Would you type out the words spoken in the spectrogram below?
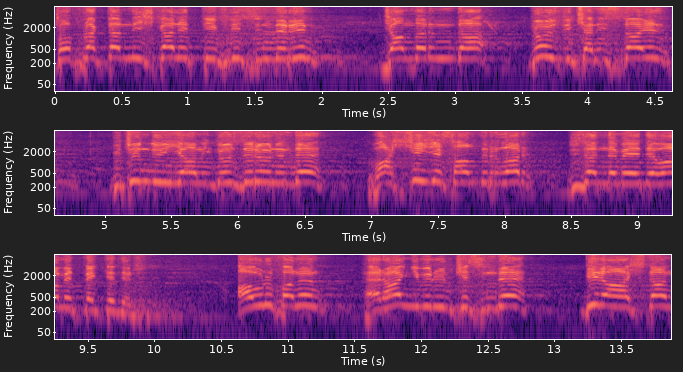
Topraklarını işgal ettiği Filistinlilerin canlarını da göz diken İsrail, bütün dünyanın gözleri önünde vahşice saldırılar düzenlemeye devam etmektedir. Avrupa'nın herhangi bir ülkesinde bir ağaçtan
